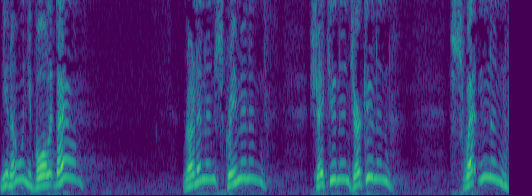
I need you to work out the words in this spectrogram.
You know, when you boil it down, running and screaming and shaking and jerking and sweating and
